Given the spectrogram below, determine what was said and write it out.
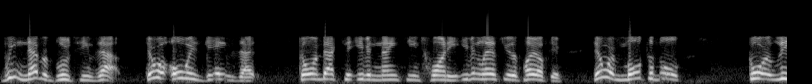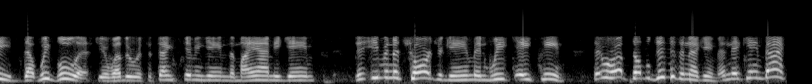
we never blew teams out there were always games that, going back to even 1920, even last year, the playoff game, there were multiple score leads that we blew last year, whether it was the Thanksgiving game, the Miami game, the, even the Charger game in week 18. They were up double digits in that game, and they came back.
